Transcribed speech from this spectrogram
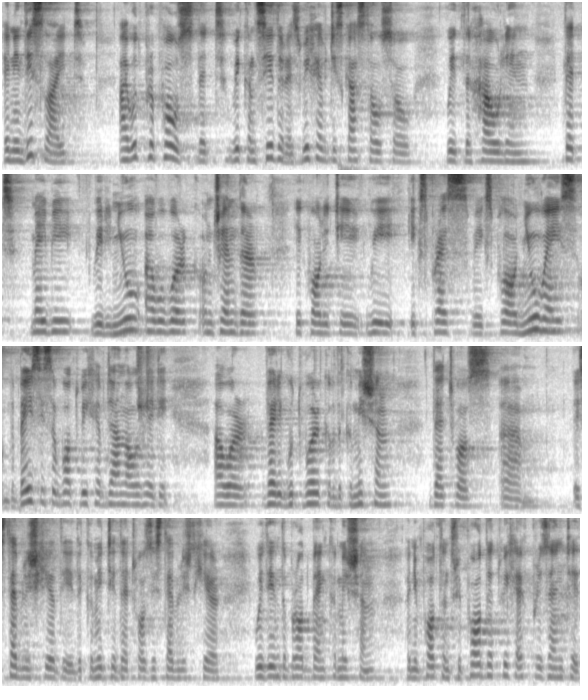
And in this light, I would propose that we consider, as we have discussed also with the Houlin, that maybe we renew our work on gender equality, we express, we explore new ways on the basis of what we have done already, our very good work of the Commission that was um, established here, the, the committee that was established here within the Broadband Commission, an important report that we have presented.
